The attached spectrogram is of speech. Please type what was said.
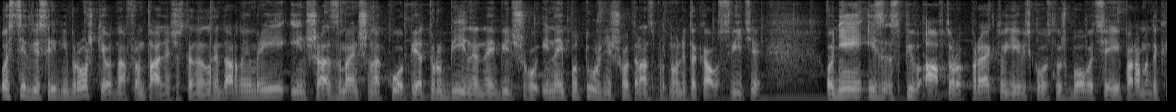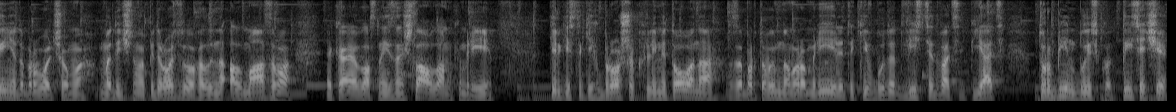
Ось ці дві срібні брошки: одна фронтальна частина легендарної мрії, інша зменшена копія турбіни найбільшого і найпотужнішого транспортного літака у світі. Однією із співавторок проекту є військовослужбовиця і парамедикиня добровольчого медичного підрозділу Галина Алмазова, яка власне і знайшла уламки мрії. Кількість таких брошок лімітована. За бортовим номером мрії літаків буде 225, турбін близько тисячі.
